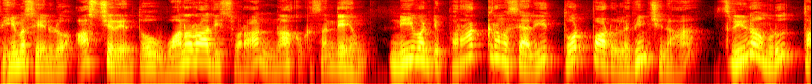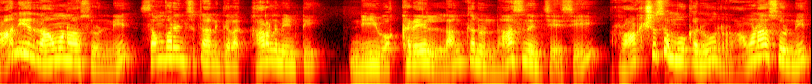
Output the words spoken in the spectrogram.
భీమసేనుడు ఆశ్చర్యంతో వనరాధీశ్వర నాకొక సందేహం. నీ వంటి పరాక్రమశాలి తోడ్పాటు లభించినా శ్రీరాముడు తానే రావణాసురుణ్ణి సంహరించడానికి గల కారణమేంటి? నీ ఒక్కడే లంకను నాశనం చేసి రాక్షస మూకను రావణాసురుణ్ణి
